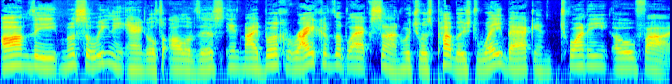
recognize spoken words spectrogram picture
on the Mussolini angle to all of this in my book Reich of the Black Sun, which was published way back in 2005.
